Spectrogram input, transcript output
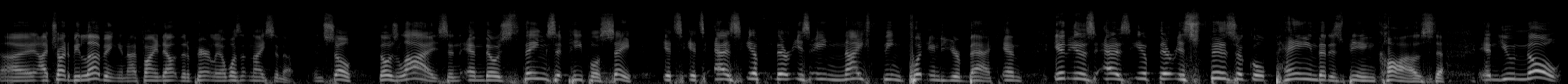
I try to be loving, and I find out that apparently I wasn't nice enough. And so those lies and, and those things that people say, it's, it's as if there is a knife being put into your back, and it is as if there is physical pain that is being caused. And you know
